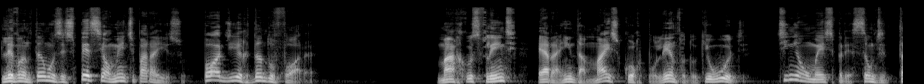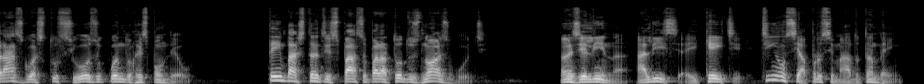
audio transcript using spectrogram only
Levantamos especialmente para isso. Pode ir dando fora. Marcus Flint era ainda mais corpulento do que Wood. Tinha uma expressão de trasgo astucioso quando respondeu. Tem bastante espaço para todos nós, Wood. Angelina, Alicia e Kate tinham se aproximado também.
